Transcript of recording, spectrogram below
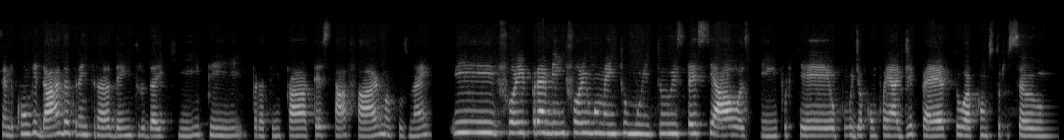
sendo convidada para entrar dentro da equipe para tentar testar fármacos, né? E foi para mim foi um momento muito especial assim, porque eu pude acompanhar de perto a construção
